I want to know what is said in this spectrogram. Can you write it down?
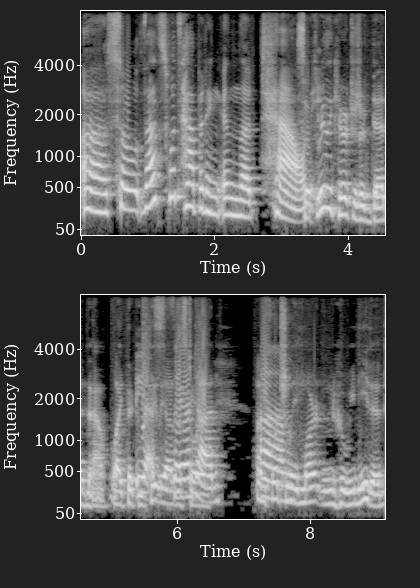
Uh, so that's what's happening in the town. So three of the characters are dead now. Like they're yes, completely out of they the are story. Unfortunately, Um, Martin, who we needed,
